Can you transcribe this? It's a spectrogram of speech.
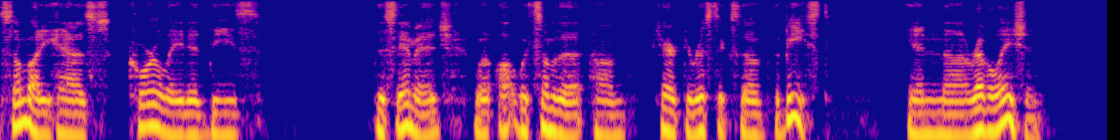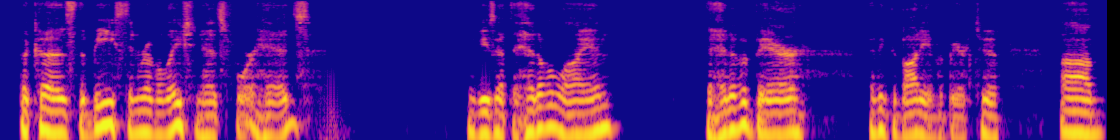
somebody has correlated these this image with, uh, with some of the um, characteristics of the beast in uh, Revelation, because the beast in Revelation has four heads, He's got the head of a lion, the head of a bear, I think the body of a bear too, um,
